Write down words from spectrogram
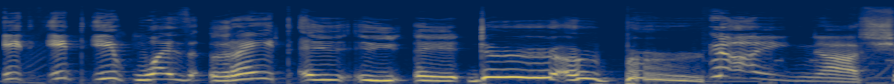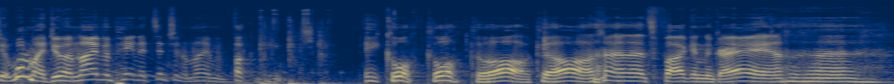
It, it, it was right, uh, uh, uh, or burr. No, nah, shit, what am I doing? I'm not even paying attention. I'm not even fucking paying attention. Hey, cool, cool, cool, cool. That's fucking great.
